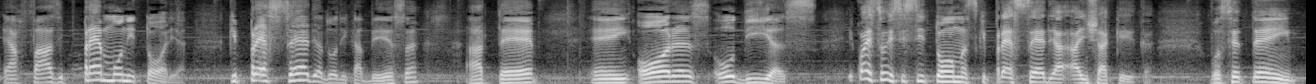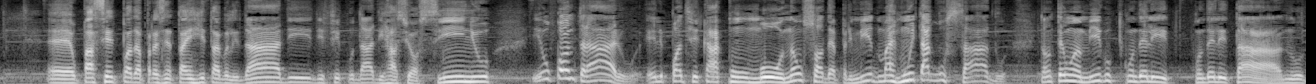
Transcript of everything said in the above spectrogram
é a fase pré-monitória, que precede a dor de cabeça até em horas ou dias. E quais são esses sintomas que precedem a, a enxaqueca? Você tem, é, o paciente pode apresentar irritabilidade, dificuldade de raciocínio, e o contrário, ele pode ficar com humor não só deprimido, mas muito aguçado. Então tem um amigo que quando ele quando ele está no,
